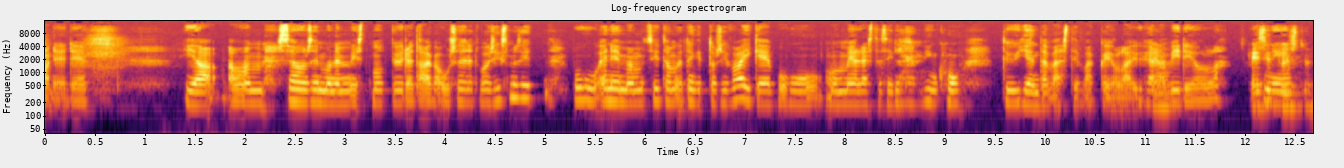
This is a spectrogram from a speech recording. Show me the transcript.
ADD. Ja um, se on semmoinen, mistä mut pyydetään aika usein, että voisiko mä siitä puhua enemmän, mutta siitä on jotenkin tosi vaikea puhua mun mielestä sille niin kuin tyhjentävästi vaikka jollain yhdellä ja. videolla. Ei sit niin, pysty.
